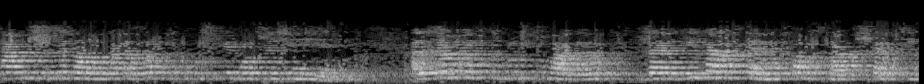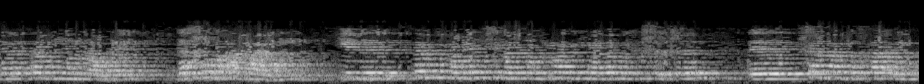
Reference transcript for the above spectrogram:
tam przyczyną katastrofy w Fukushimie było trzęsienie ziemi. Ale chciałam Państwu zwrócić uwagę, że kilka lat temu w Polsce, w Szwecji, w elektrowni jądrowej doszło do awarii, kiedy w pewnym momencie nastąpiła z niewiadomych przyczyn yy, przerwa dosta- yy,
